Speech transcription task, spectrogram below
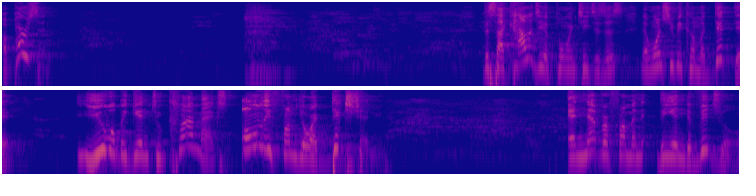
a person. The psychology of porn teaches us that once you become addicted, you will begin to climax only from your addiction and never from an, the individual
